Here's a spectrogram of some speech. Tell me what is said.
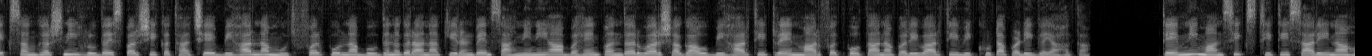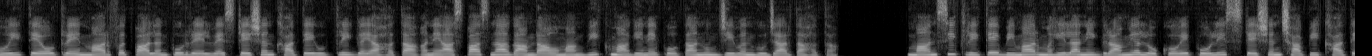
એક સંઘર્ષની હૃદયસ્પર્શી કથા છે બિહારના મુઝફ્ફરપુરના બુધનગરાના કિરણબેન સાહનીની. આ બહેન પંદર વર્ષ અગાઉ બિહારથી ટ્રેન મારફત પોતાના પરિવારથી વિખૂટા પડી ગયા હતા. તેમની માનસિક સ્થિતિ સારી ના હોઈ તેઓ ટ્રેન મારફત પાલનપુર રેલવે સ્ટેશન ખાતે ઉતરી ગયા હતા અને આસપાસના ગામડાઓમાં ભીખ માગીને પોતાનું જીવન ગુજારતા હતા. માનસિક રીતે બીમાર મહિલાની ગ્રામ્ય લોકોએ પોલીસ સ્ટેશન છાપી ખાતે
